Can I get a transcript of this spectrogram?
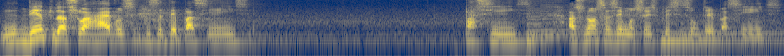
dentro da sua raiva, você precisa ter paciência. Paciência. As nossas emoções precisam ter paciência.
